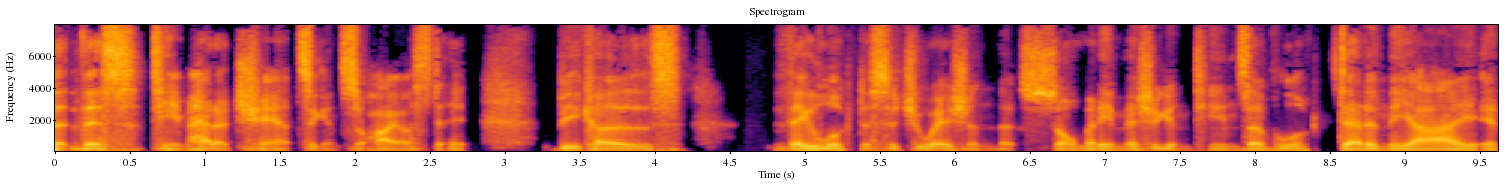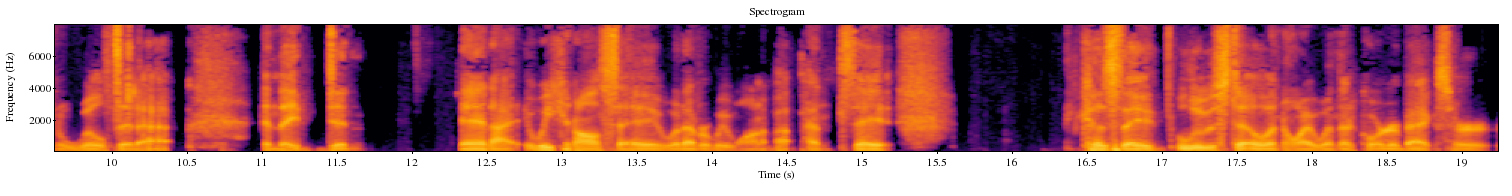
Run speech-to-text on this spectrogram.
that this team had a chance against ohio state because they looked a situation that so many michigan teams have looked dead in the eye and wilted at and they didn't. And I we can all say whatever we want about Penn State. Because they lose to Illinois when their quarterback's hurt.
